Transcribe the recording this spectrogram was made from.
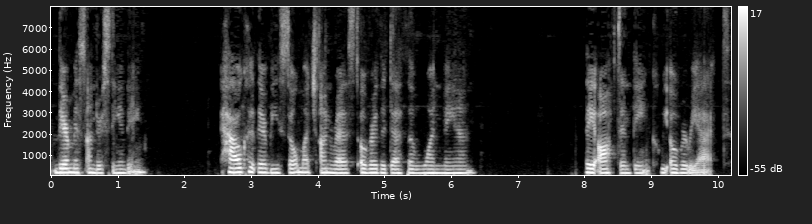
they're misunderstanding. How could there be so much unrest over the death of one man? They often think we overreact.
